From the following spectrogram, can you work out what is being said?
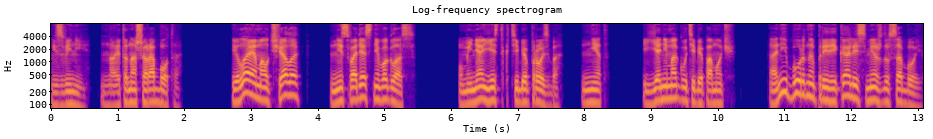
«Извини, но это наша работа». Илая молчала, не сводя с него глаз. «У меня есть к тебе просьба». «Нет, я не могу тебе помочь». Они бурно пререкались между собой.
